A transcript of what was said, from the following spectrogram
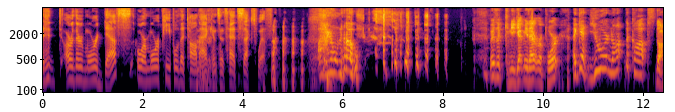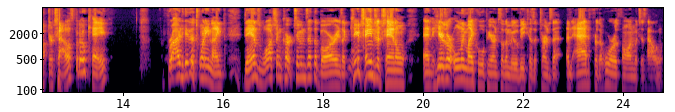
are there more deaths or more people that Tom Atkins has had sex with? I don't know. but he's like, Can you get me that report? Again, you are not the cops, Dr. Challis, but okay. Friday the 29th, Dan's watching cartoons at the bar. He's like, Can you change the channel? And here's our only Michael appearance of the movie because it turns that an ad for the Horrorthon, which is Halloween.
